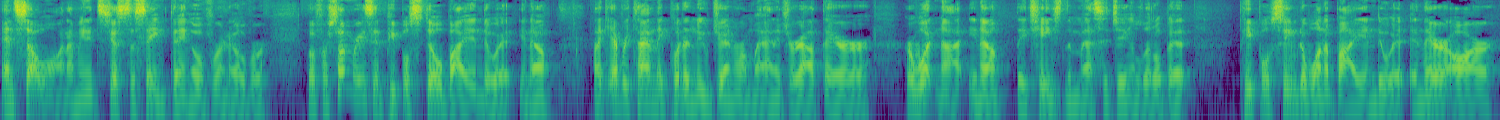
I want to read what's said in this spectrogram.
and so on. I mean, it's just the same thing over and over. But for some reason, people still buy into it, you know? Like every time they put a new general manager out there or, or whatnot, you know, they change the messaging a little bit. People seem to want to buy into it. And there are,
